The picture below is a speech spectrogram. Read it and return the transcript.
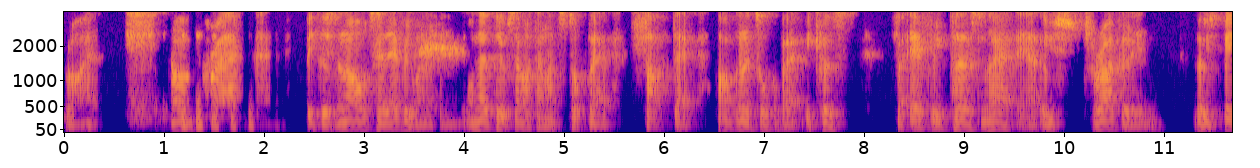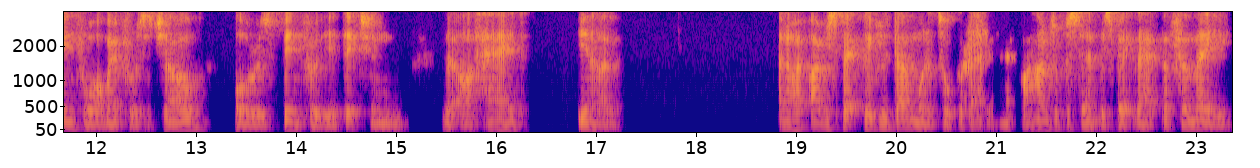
right? I'm proud because, and I'll tell everyone. I know people say, oh, I don't like to talk about it. Fuck that. I'm going to talk about it because for every person out there who's struggling who's been through what I went through as a child or has been through the addiction that I've had, you know. And I, I respect people who don't want to talk about it. I 100% respect that. But for me,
